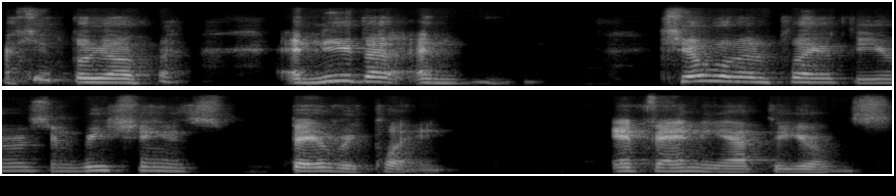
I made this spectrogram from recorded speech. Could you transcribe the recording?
I can't believe that. And neither, and Chilwell didn't play at the Euros, and Reece James barely playing, if any, at the Euros.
